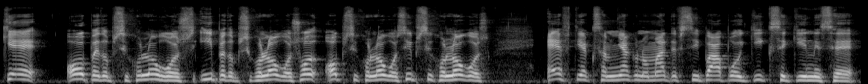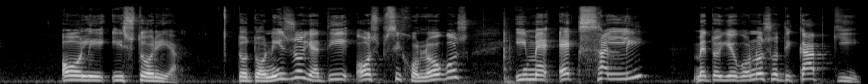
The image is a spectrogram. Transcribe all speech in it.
και ο παιδοψυχολόγος ή παιδοψυχολόγος, ο, ο ψυχολόγος ή ψυχολόγος έφτιαξα μια γνωμάτευση που από εκεί ξεκίνησε όλη η ιστορία. Το τονίζω γιατί ως ψυχολόγος είμαι έξαλλη με το γεγονός ότι κάποιοι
